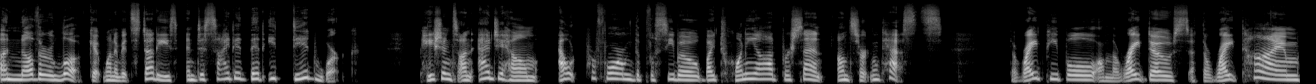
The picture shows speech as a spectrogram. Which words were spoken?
another look at one of its studies and decided that it did work. Patients on Aduhelm outperformed the placebo by 20 odd percent on certain tests the right people on the right dose at the right time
